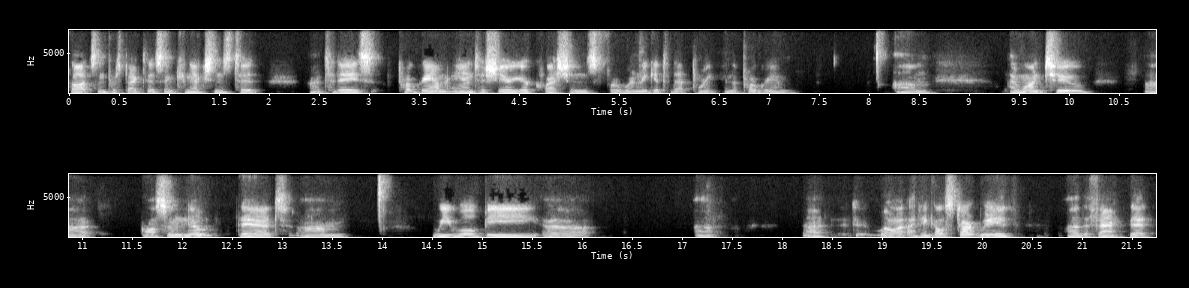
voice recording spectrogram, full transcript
thoughts and perspectives and connections to uh, today's program and to share your questions for when we get to that point in the program. Um, I want to uh, also note that um, we will be, uh, uh, uh, well, I think I'll start with the fact that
